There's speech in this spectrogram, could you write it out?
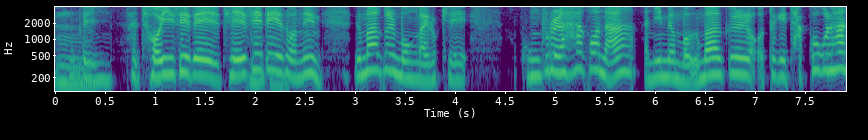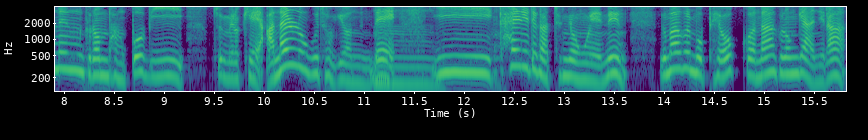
음. 네. 저희 세대, 제 세대에서는 음악을 뭔가 이렇게 공부를 하거나 아니면 뭐 음악을 어떻게 작곡을 하는 그런 방법이 좀 이렇게 아날로그적이었는데 음. 이 칼리드 같은 경우에는 음악을 뭐 배웠거나 그런 게 아니라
